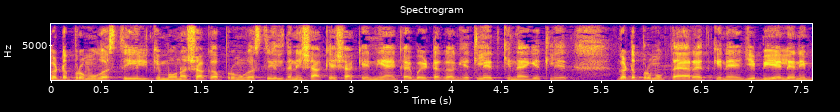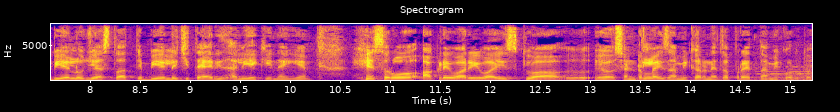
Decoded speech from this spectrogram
गटप्रमुख असतील किंबहुना शाखा प्रमुख असतील त्यांनी शाखे शाखे न्याय काही बैठका घेतलेत की नाही घेतलेत गटप्रमुख तयार आहेत की नाही जे बी एल ए आणि बी एल ओ जे असतात ते बी एल एची तयारी झाली आहे की नाही आहे हे सर्व आकडेवारी वाईज किंवा सेंट्रलाइज आम्ही करण्याचा प्रयत्न आम्ही करतो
